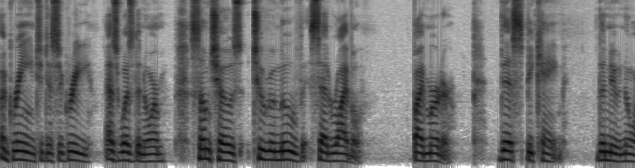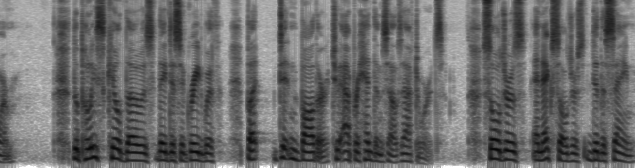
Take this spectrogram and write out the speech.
agreeing to disagree, as was the norm, some chose to remove said rival by murder. This became the new norm. The police killed those they disagreed with, but didn't bother to apprehend themselves afterwards. Soldiers and ex soldiers did the same,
